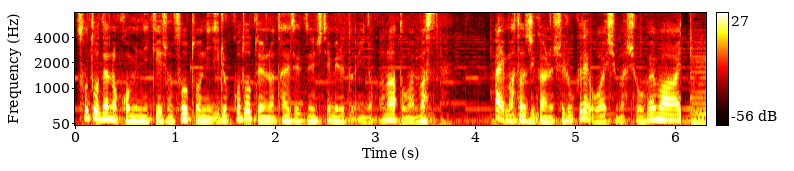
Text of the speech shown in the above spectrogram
外でのコミュニケーション、外にいることというのを大切にしてみるといいのかなと思います。はい、また次回の収録でお会いしましょう。バイバイ。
